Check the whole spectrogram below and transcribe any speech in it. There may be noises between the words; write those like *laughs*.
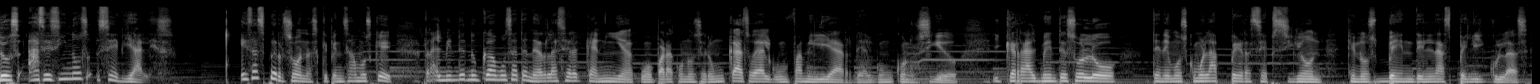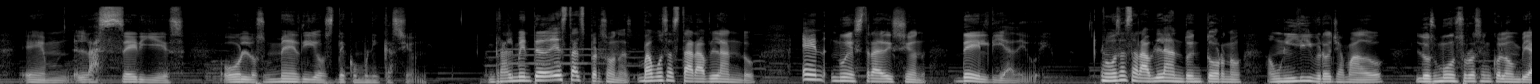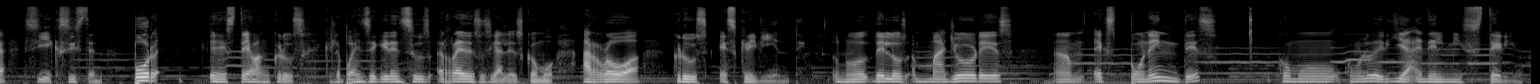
Los asesinos seriales. Esas personas que pensamos que realmente nunca vamos a tener la cercanía como para conocer un caso de algún familiar, de algún conocido, y que realmente solo tenemos como la percepción que nos venden las películas, em, las series o los medios de comunicación. Realmente de estas personas vamos a estar hablando en nuestra edición del día de hoy. Vamos a estar hablando en torno a un libro llamado Los monstruos en Colombia si existen por Esteban Cruz, que le pueden seguir en sus redes sociales como arroba Cruz Escribiente. Uno de los mayores exponentes, como, como lo diría, en el misterio,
